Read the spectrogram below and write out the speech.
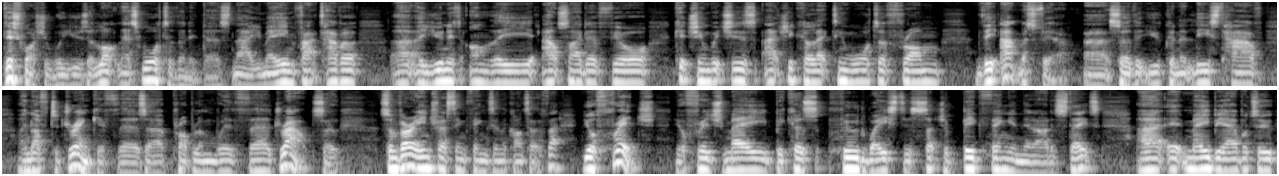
dishwasher will use a lot less water than it does now. You may in fact have a, a unit on the outside of your kitchen which is actually collecting water from the atmosphere uh, so that you can at least have enough to drink if there's a problem with uh, drought. So some very interesting things in the context of that. Your fridge, your fridge may, because food waste is such a big thing in the United States, uh, it may be able to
